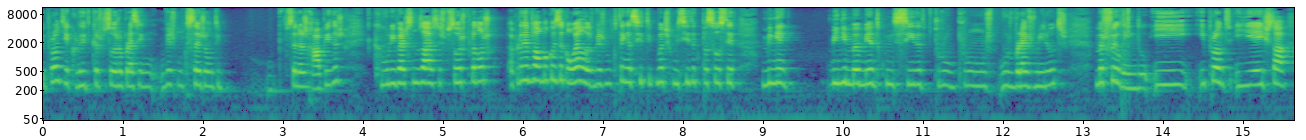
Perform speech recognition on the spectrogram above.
E pronto, e acredito que as pessoas aparecem, mesmo que sejam tipo cenas rápidas, que o universo nos dá essas pessoas para nós aprendermos alguma coisa com elas, mesmo que tenha sido tipo uma desconhecida que passou a ser minha minimamente conhecida por, por uns, uns, breves minutos, mas foi lindo. E, e pronto, e aí está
